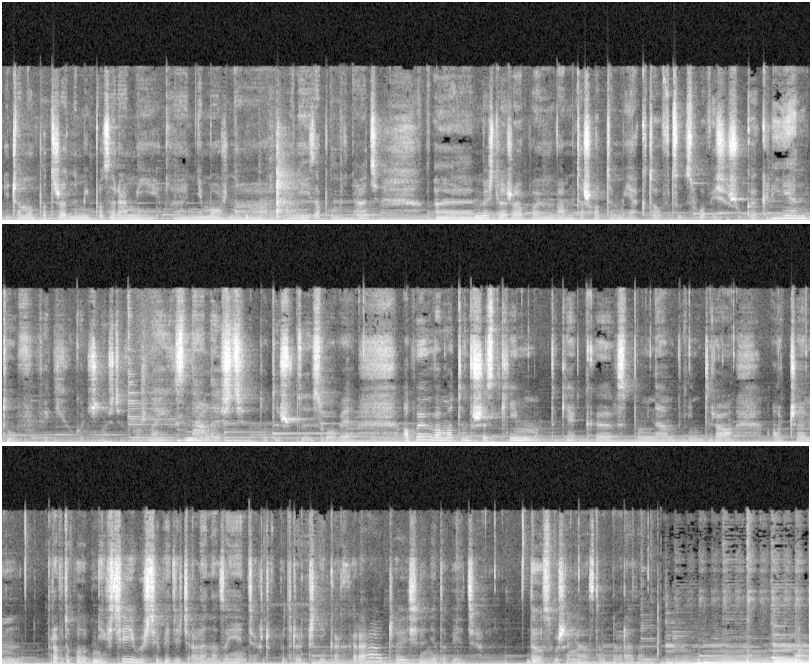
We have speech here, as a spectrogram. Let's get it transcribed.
i czemu pod żadnymi pozorami e, nie można o niej zapominać. E, myślę, że opowiem Wam też o tym, jak to w cudzysłowie się szuka klientów, w jakich okolicznościach można ich znaleźć, to też w cudzysłowie. Opowiem Wam o tym wszystkim, tak jak e, wspominałam w intro, o czym prawdopodobnie chcielibyście wiedzieć, ale na zajęciach czy podręcznikach raczej się nie dowiecie. Do usłyszenia następnym razem.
